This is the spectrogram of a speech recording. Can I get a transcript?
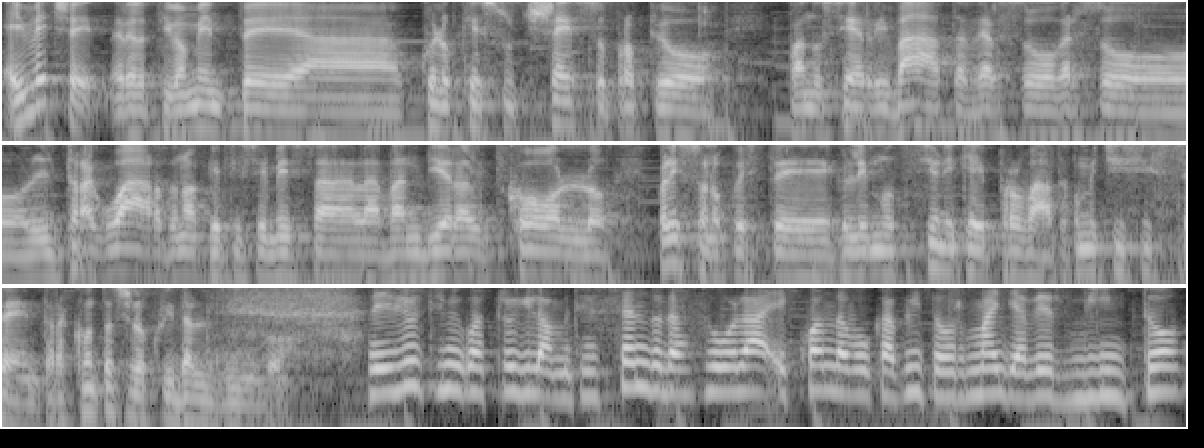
E invece relativamente a quello che è successo proprio quando sei arrivata verso, verso il traguardo, no? che ti sei messa la bandiera al collo, quali sono queste le emozioni che hai provato? Come ci si sente? Raccontacelo qui dal vivo. Negli ultimi 4 km, essendo da sola e quando avevo capito ormai di aver vinto,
